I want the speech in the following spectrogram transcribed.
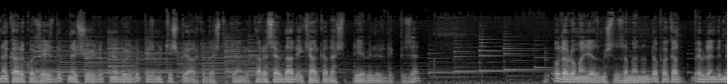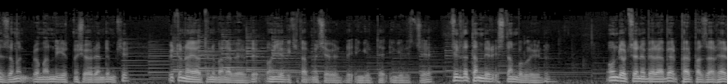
ne karı kocayızdık, ne şuyduk, ne buyduk. Biz müthiş bir arkadaştık yani. Kara sevdalı iki arkadaş diyebilirdik bize. O da roman yazmıştı zamanında. Fakat evlendiğimiz zaman romanını yırtmış öğrendim ki bütün hayatını bana verdi. 17 kitabımı çevirdi İngilizce, İngilizceye. Tilda tam bir İstanbulluydu. 14 sene beraber per pazar her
